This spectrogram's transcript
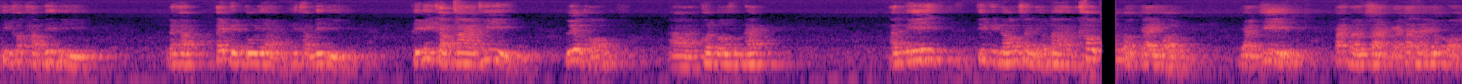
ที่เขาทำได้ดีนะครับ ให้เป็นตัวอย่างที่ทำได้ดี ทีนี้กลับมาที่เรื่องของอาคนโดนสุนัขอันนี้ที่พี่น้องเสนอมาเข้าตกใจก่อน อย่างที่ท่านบริษัทกับท่านนายกบอก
